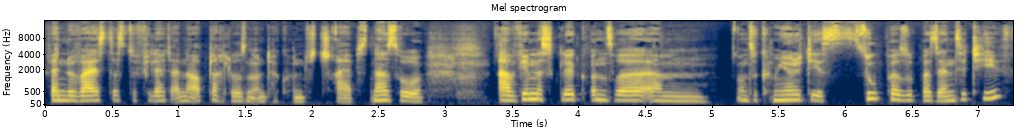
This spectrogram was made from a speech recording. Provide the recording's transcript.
wenn du weißt, dass du vielleicht eine Obdachlosenunterkunft schreibst. Ne? So. Aber wir haben das Glück, unsere, ähm, unsere Community ist super, super sensitiv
